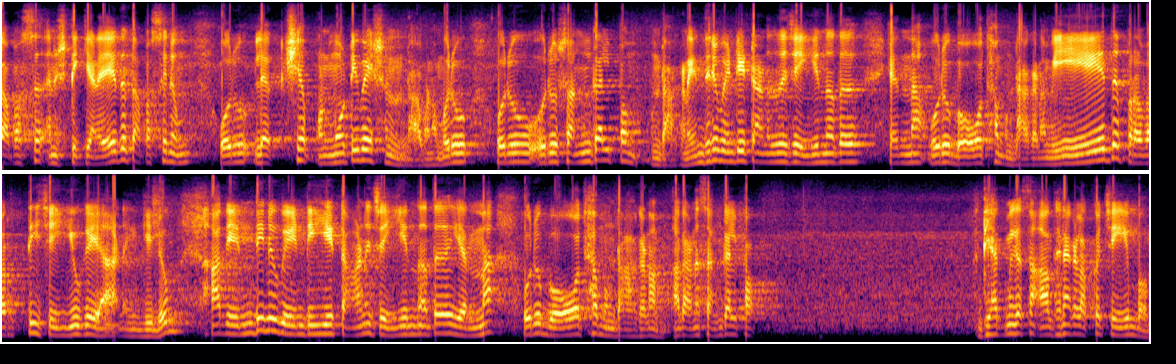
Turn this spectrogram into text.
തപസ് അനുഷ്ഠിക്കുകയാണ്. ഏത് തപസ്സിനും ഒരു ലക്ഷ്യം മോട്ടിവേഷൻ ഉണ്ടാവണം. ഒരു ഒരു ഒരു സങ്കല്പം ഉണ്ടാകണം. എന്തിനു വേണ്ടിയിട്ടാണ് ഇത് ചെയ്യുന്നത് എന്ന ഒരു ബോധം ഉണ്ടാകണം. ഏത് പ്രവൃത്തി ചെയ്യുകയാണെങ്കിലും അതെന്തിനു വേണ്ടിയിട്ടാണ് ചെയ്യുന്നത് എന്ന ഒരു ബോധമുണ്ടാകണം അതാണ് സങ്കല്പം. ആധ്യാത്മിക സാധനകളൊക്കെ ചെയ്യുമ്പം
